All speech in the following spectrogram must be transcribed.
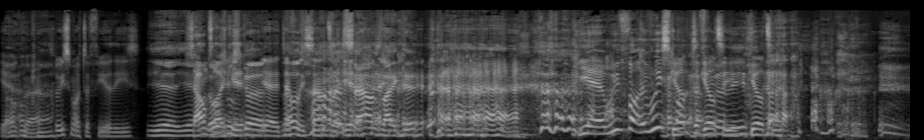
Yeah. Okay. Okay. So we smoked a few of these. Yeah, yeah. Sounds Those like was it. Good. Yeah, it definitely Those- sounds like- yeah. sounds like it. yeah, we fought, we smoked a few of guilty, these. guilty.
